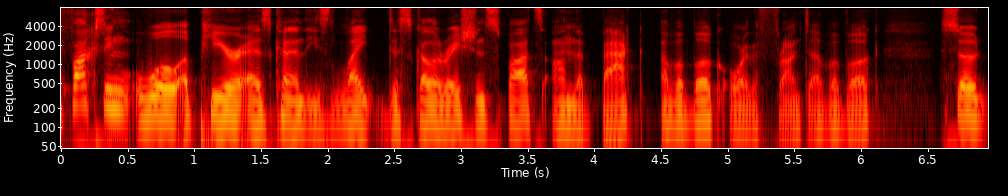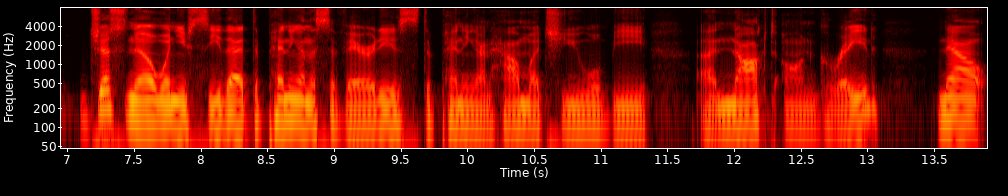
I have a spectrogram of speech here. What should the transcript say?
Foxing will appear as kind of these light discoloration spots on the back of a book or the front of a book. So just know when you see that, depending on the severity, is depending on how much you will be uh, knocked on grade. Now,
